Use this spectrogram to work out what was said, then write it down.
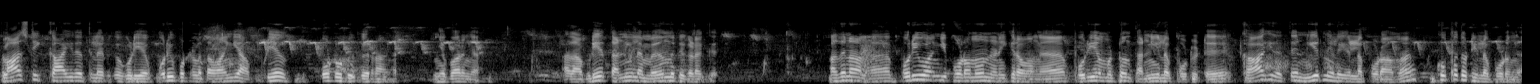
பிளாஸ்டிக் காகிதத்தில் இருக்கக்கூடிய பொறி பொட்டலத்தை வாங்கி அப்படியே போட்டு விட்டு போயிடுறாங்க. இங்கே பாருங்க. அது அப்படியே தண்ணியில் மிதந்துட்டு கிடக்கு. அதனால பொறி வாங்கி போடணும்னு நினைக்கிறவங்க பொரியை மட்டும் தண்ணியில் போட்டுட்டு காகிதத்தை நீர்நிலைகளில் போடாமல் குப்பை தொட்டியில் போடுங்க.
